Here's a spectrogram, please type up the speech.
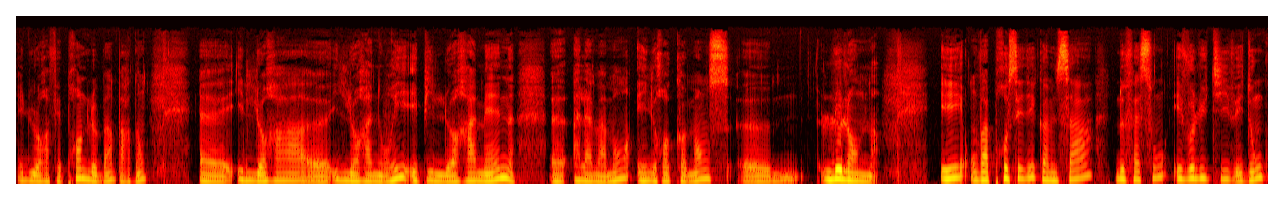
il lui aura fait prendre le bain, pardon. il l'aura, il l'aura nourri, et puis il le ramène à la maman, et il recommence le lendemain. Et on va procéder comme ça de façon évolutive. Et donc,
